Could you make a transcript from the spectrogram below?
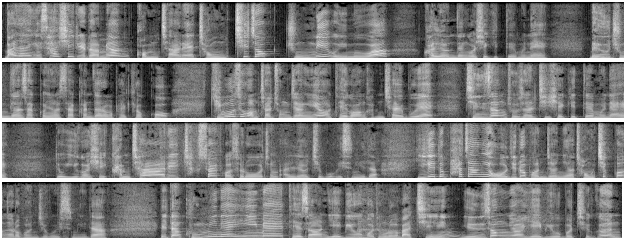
만약에 사실이라면 검찰의 정치적 중립 의무와 관련된 것이기 때문에 매우 중대한 사건이라고 생각한다라고 밝혔고 김호수 검찰총장이요 대검 감찰부에 진상 조사를 지시했기 때문에 또 이것이 감찰이 착수할 것으로 지금 알려지고 있습니다. 이게 또 파장이 어디로 번졌냐? 정치권으로 번지고 있습니다. 일단 국민의힘의 대선 예비후보 등록을 마친 윤석열 예비후보 측은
